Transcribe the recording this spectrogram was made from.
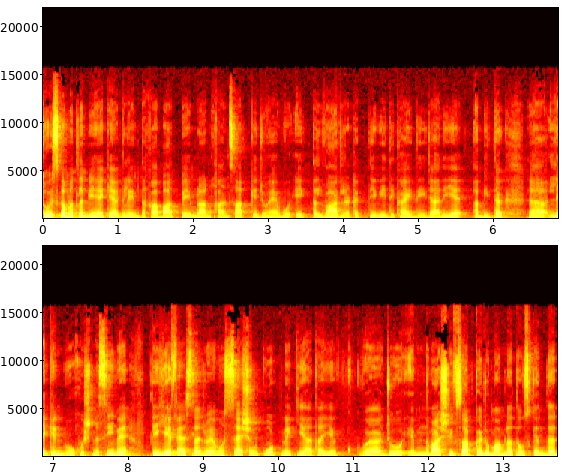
तो इसका मतलब ये है कि अगले इंतबात पे इमरान खान साहब के जो हैं वो एक तलवार लटकती हुई दिखाई दी जा रही है अभी तक। लेकिन वो खुश नसीब है कि ये फ़ैसला जो है वो सेशन कोर्ट ने किया था। ये जो नवाज़ शरीफ साहब का जो मामला था उसके अंदर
